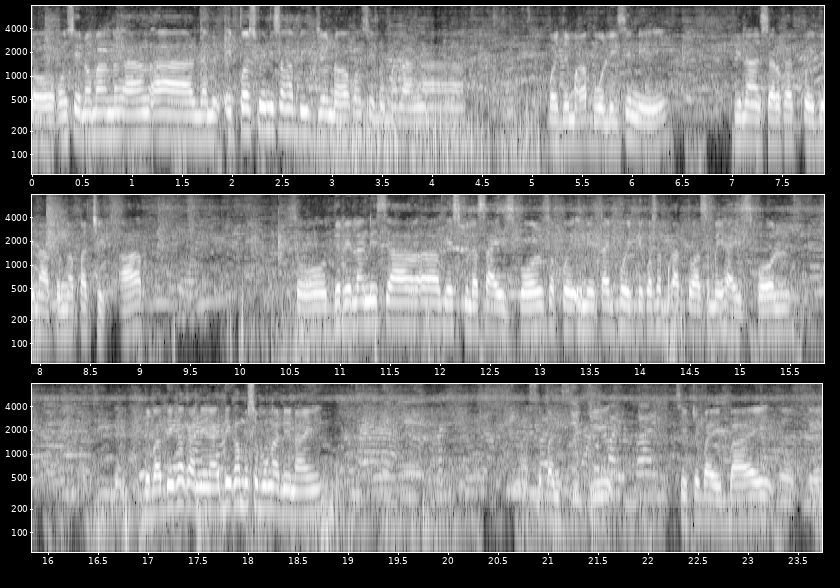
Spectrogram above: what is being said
So, kung sino man ang, uh, i-post ko ni sa nga video, no, kung sino man ang ah, pwede makabulig sini, financial ka pwede natin mapacheck up. So, dire lang ni sa uh, guys ko sa high school. So, pwede, anytime pwede ko sa makatuwa sa may high school. Di ba, di ka kanina, di ka mo subungan ni Nay? Sa Bansiki. Sitio Bye Bye. Okay.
